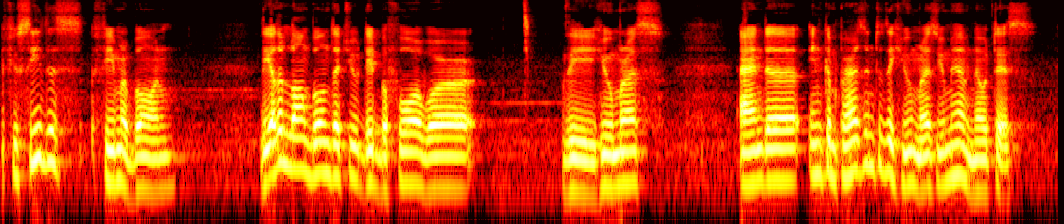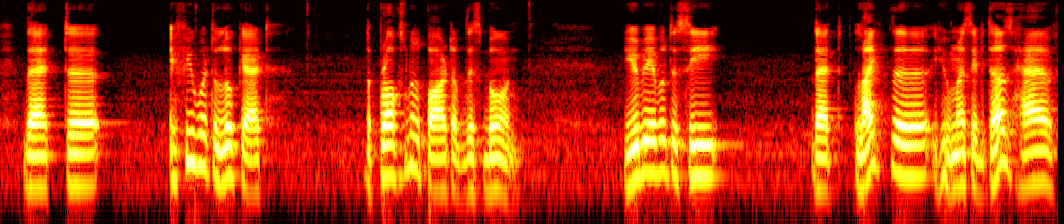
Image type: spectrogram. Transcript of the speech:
if you see this femur bone, the other long bones that you did before were the humerus, and uh, in comparison to the humerus, you may have noticed that uh, if you were to look at the proximal part of this bone, you'll be able to see that like the humerus, it does have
